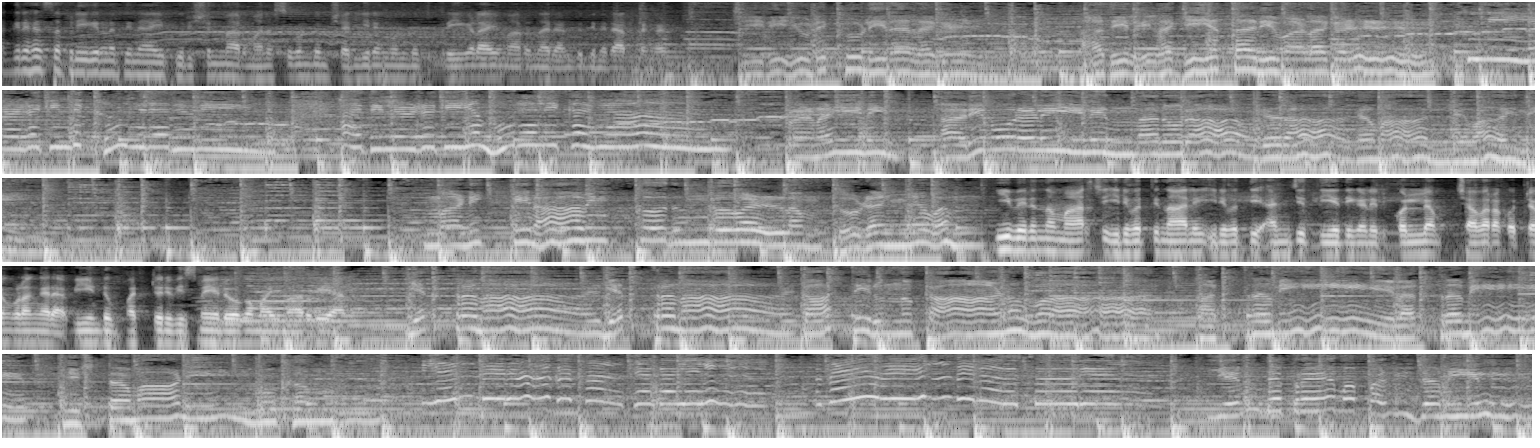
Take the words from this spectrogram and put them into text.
ആഗ്രഹ സഫലീകരണത്തിനായി പുരുഷന്മാർ മനസ്സുകൊണ്ടും ശരീരം കൊണ്ടും സ്ത്രീകളായി മാറുന്ന രണ്ട് ദിനരാത്രങ്ങൾ. ചിരിയുടെ കുളിരലകൾ അതിലിളകിയ തരിവളകൾ. നീ അഴകിന്റെ കുളിരരുവി അതിലൊഴുകിയ പ്രണയിനി ഹരിമുരളിയിൽ ഇന്നനുരാഗരാഗമാല്യമായി നീ. മണിക്കിനാവിൽ കൊതുമ്പ് ഈ വരുന്ന മാർച്ച് ഇരുപത്തിനാല് ഇരുപത്തി അഞ്ച് തീയതികളിൽ കൊല്ലം ചവറ കൊറ്റംകുളങ്ങര വീണ്ടും മറ്റൊരു വിസ്മയ ലോകമായി മാറുകയാണ്. എത്ര നാൾ എത്ര നാൾ കാത്തിരുന്നു കാണുവാൻ? അത്രമേൽ അത്രമേൽ ഇഷ്ടമാണീ മുഖം. എന്റെ പ്രേമ പഞ്ചമിയിൽ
